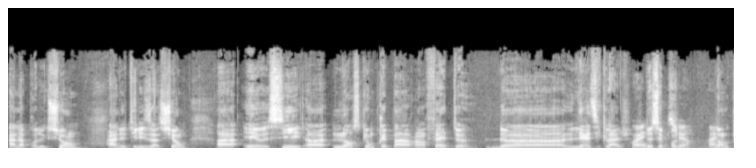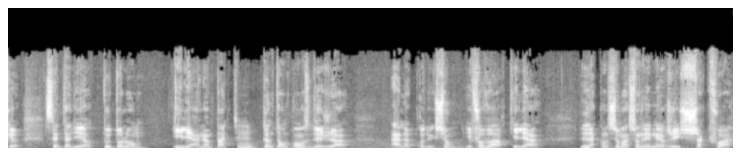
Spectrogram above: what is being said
à la production, à l'utilisation, et aussi euh, lorsqu'on prépare en fait de, les recyclages de ces produits. Donc, euh, c'est-à-dire tout au long, il y a un impact. Mmh. Quand on pense déjà à la production, il faut voir qu'il y a la consommation de l'énergie chaque fois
